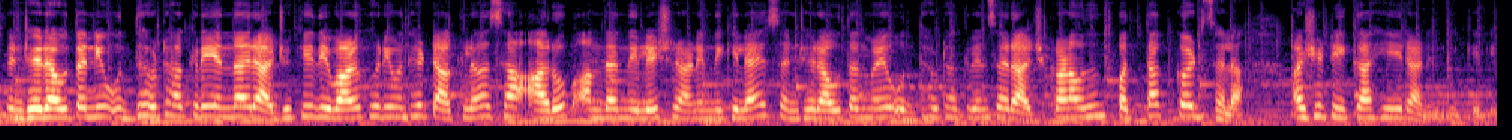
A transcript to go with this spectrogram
संजय राऊतांनी उद्धव ठाकरे यांना राजकीय दिवाळखोरीमध्ये टाकलं असा आरोप आमदार निलेश राणेंनी केला आहे संजय राऊतांमुळे उद्धव ठाकरेंचा राजकारणामधून पत्ता कट झाला अशी टीकाही राणेंनी केली.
